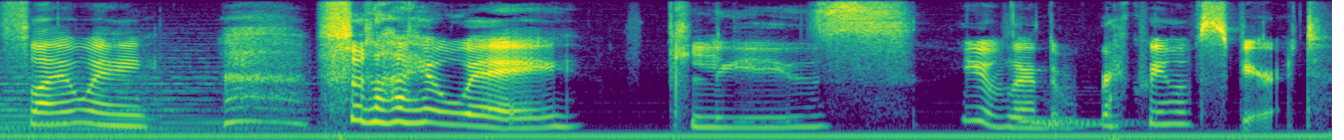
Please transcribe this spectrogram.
Fly away. Fly away. Please. You have learned the Requiem of Spirit.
